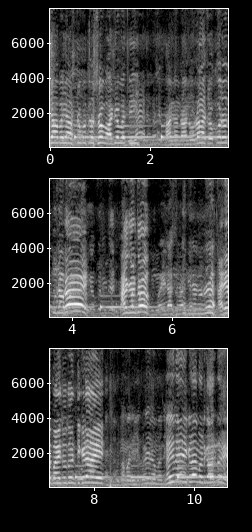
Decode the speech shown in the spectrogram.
त्या बाई अष्टपुत्र सौ भाग्यवती. आनंदानो राजो करो तुझा काय करतो. अरे बाई तू तो तिकडे आहे. नाही नाही इकडे मटकार नाही.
